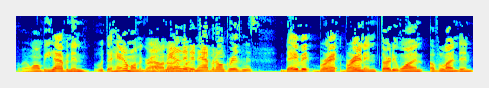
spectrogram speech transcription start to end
well, it won't be happening with the ham on the ground Apparently, it didn't happen on Christmas. david Brand- brannon 31 of london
